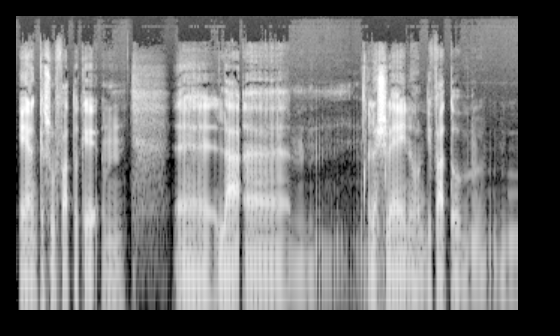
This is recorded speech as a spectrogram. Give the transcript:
e anche sul fatto che mh, mm, eh, la, eh, la Schlein di fatto mh,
